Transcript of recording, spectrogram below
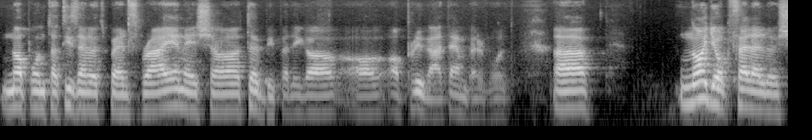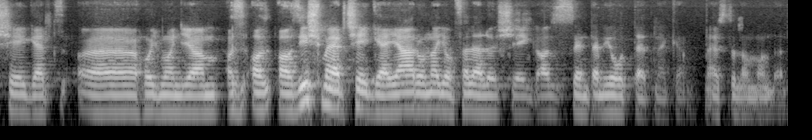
naponta 15 perc Brian, és a többi pedig a, a, a privát ember volt. Nagyobb felelősséget, hogy mondjam, az, az, az ismertséggel járó nagyobb felelősség, az szerintem jót tett nekem. Ezt tudom mondani.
